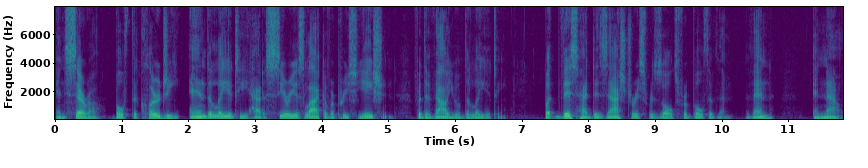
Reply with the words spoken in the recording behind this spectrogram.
and Sarah, both the clergy and the laity had a serious lack of appreciation for the value of the laity. But this had disastrous results for both of them, then and now.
